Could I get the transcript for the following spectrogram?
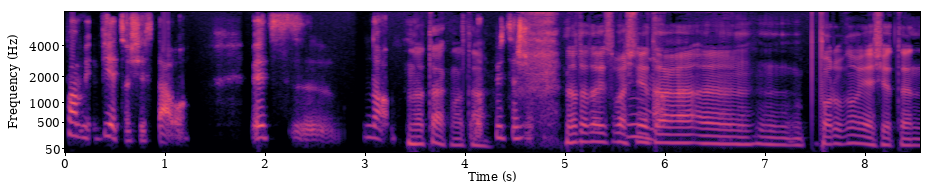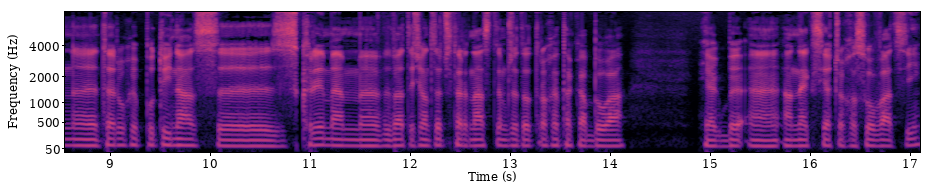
pamię- wie, co się stało. Więc y, no, No tak, no tak. widzę, że No to to jest właśnie No. ta, e, porównuje się ten, e, te ruchy Putina z, z Krymem w 2014, że to trochę taka była jakby e, aneksja Czechosłowacji.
